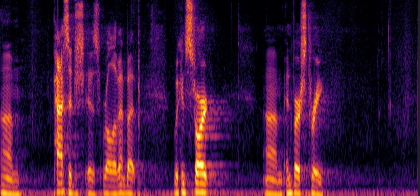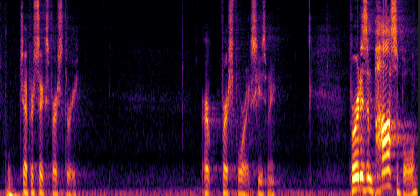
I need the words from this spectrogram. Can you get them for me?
um, passage is relevant, but we can start um, in verse 3. Chapter 6, verse 3. Or verse 4, excuse me. For it is impossible,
